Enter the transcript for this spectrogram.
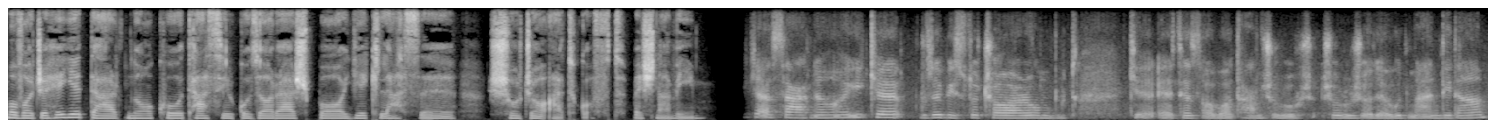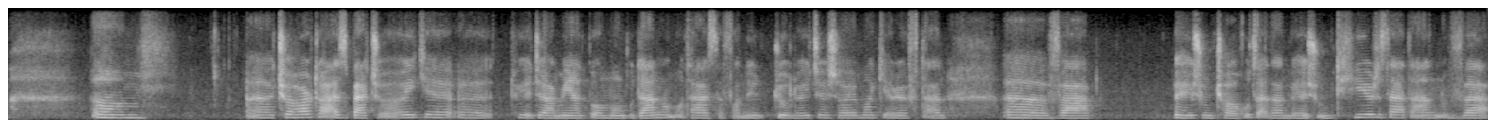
مواجهه دردناک و تاثیرگذارش با یک لحظه شجاعت گفت. بشنویم. یکی از صحنه هایی که روز 24 بود که اعتصابات هم شروع, شروع شده بود من دیدم چهار تا از بچه هایی که توی جمعیت با ما بودن رو متاسفانه جلوی چشای ما گرفتن و بهشون چاقو زدن بهشون تیر زدن و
